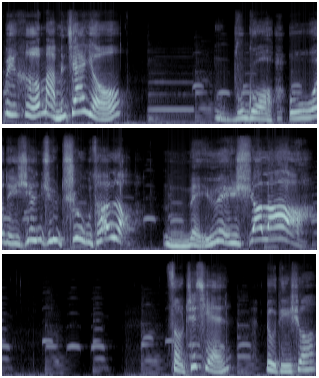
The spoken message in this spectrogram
为河马们加油。不过我得先去吃午餐了，美味沙拉。走之前，鲁迪说：“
